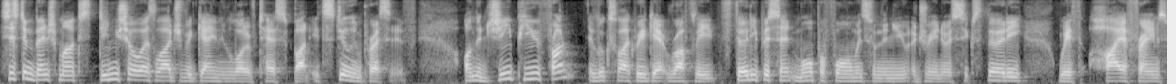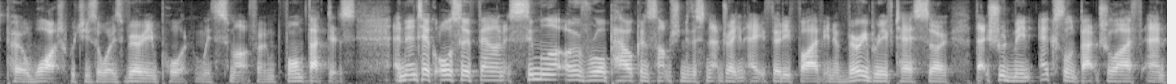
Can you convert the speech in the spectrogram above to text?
System benchmarks didn't show as large of a gain in a lot of tests, but it's still impressive. On the GPU front, it looks like we get roughly 30% more performance from the new Adreno 630 with higher frames per watt, which is always very important with smartphone form factors. AnandTech also found similar overall power consumption to the Snapdragon 835 in a very brief test, so that should mean excellent battery life and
